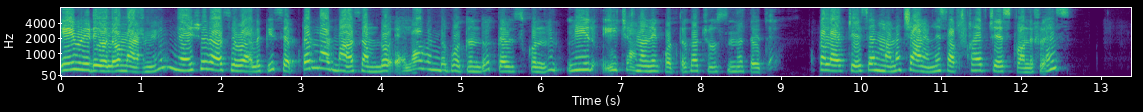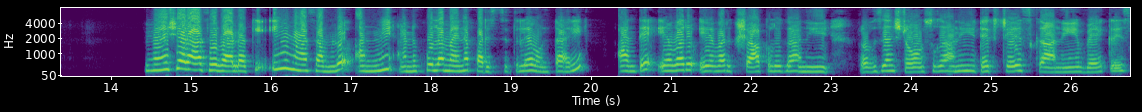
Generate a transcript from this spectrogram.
ఈ వీడియోలో మనం మేషరాశి వాళ్ళకి సెప్టెంబర్ మాసంలో ఎలా ఉండబోతుందో తెలుసుకుందాం. మీరు ఈ ఛానల్ని కొత్తగా చూస్తున్నట్టయితే ఒక లైక్ చేసి మన ఛానల్ని సబ్స్క్రైబ్ చేసుకోండి ఫ్రెండ్స్. మేషరాశి వాళ్ళకి ఈ మాసంలో అన్ని అనుకూలమైన పరిస్థితులే ఉంటాయి. అంటే ఎవరు ఏ వర్క్ షాపులు కానీ ప్రొవిజన్ స్టోర్స్ కానీ టెక్స్టైల్స్ కానీ బేకరీస్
